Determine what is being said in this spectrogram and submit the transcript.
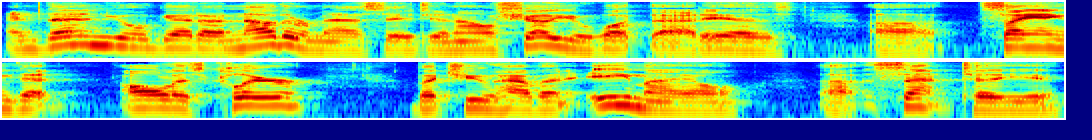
and then you'll get another message and I'll show you what that is uh, saying that all is clear, but you have an email uh, sent to you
